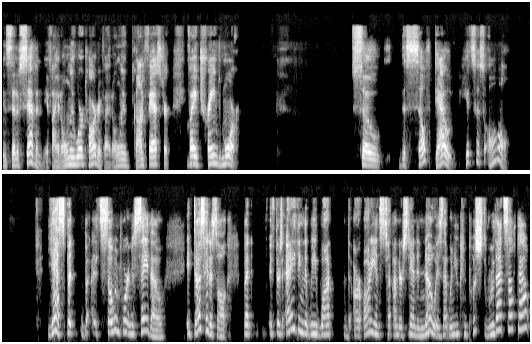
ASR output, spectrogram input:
instead of seven if I had only worked harder, if I had only gone faster, if I had trained more. So the self doubt hits us all. Yes, but but it's so important to say though, it does hit us all. But if there's anything that we want our audience to understand and know is that when you can push through that self doubt,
